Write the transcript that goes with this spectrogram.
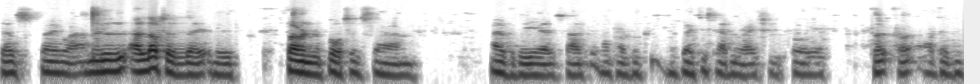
Does very well. I mean, a lot of the, the foreign reporters um, over the years, I've, I've had the, the, greatest admiration for you. For, for, I've the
